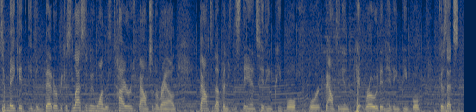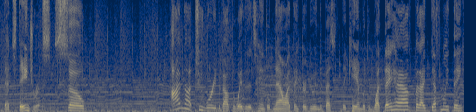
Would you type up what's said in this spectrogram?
to make it even better because last thing we want is tires bouncing around bouncing up into the stands, hitting people, or bouncing into pit road and hitting people, because that's that's dangerous. So I'm not too worried about the way that it's handled now. I think they're doing the best that they can with what they have, but I definitely think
